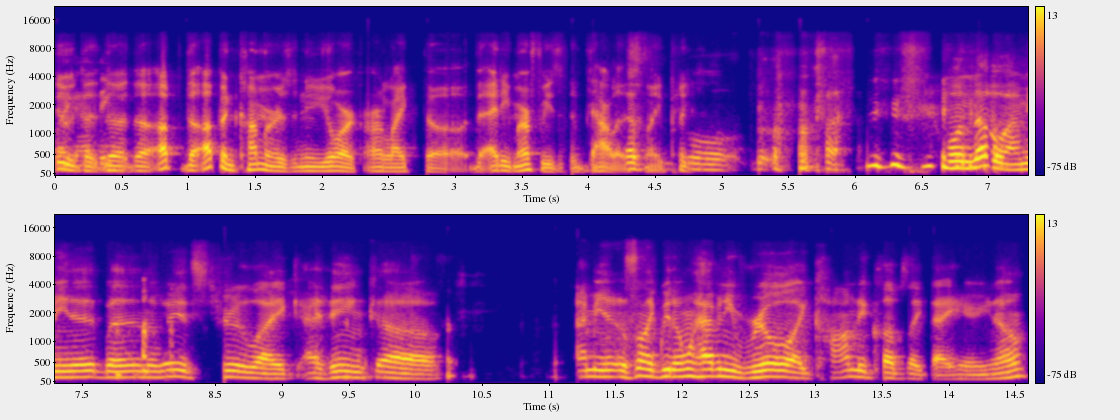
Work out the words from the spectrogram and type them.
Dude, I the, think the the up the up and comers in New York are like the the Eddie Murphys of Dallas. Like, please. well, well, no, I mean it, but in the way it's true, like I think uh I mean it's like we don't have any real like comedy clubs like that here, you know?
